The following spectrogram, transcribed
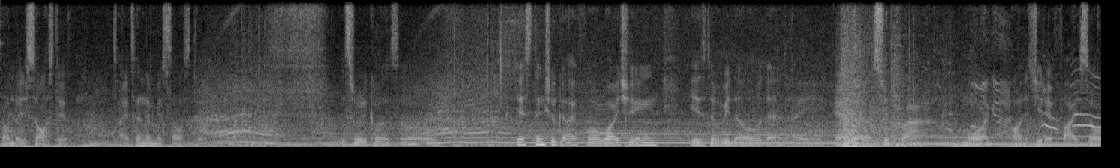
from the exhausted titanium exhausted it's really cool so yes thank you guys for watching is the video that I add a Supra mod on the GTA 5 so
